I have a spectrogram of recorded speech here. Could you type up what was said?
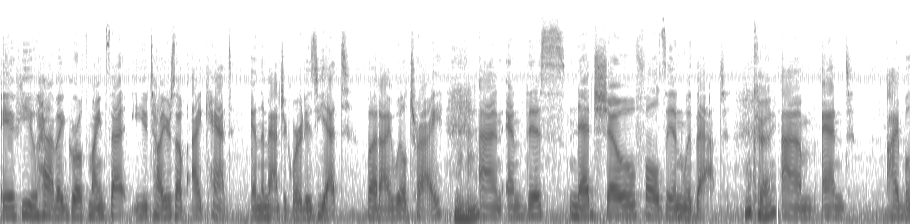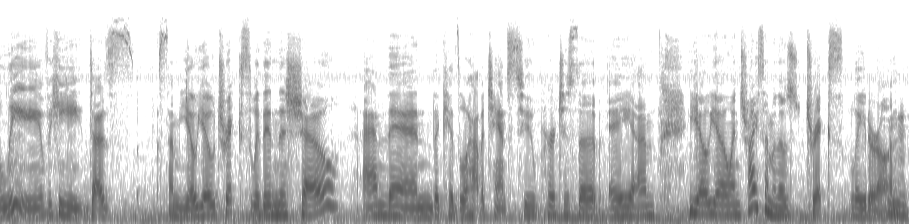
If you have a growth mindset, you tell yourself I can't, and the magic word is yet, but I will try. And and this Ned show falls in with that. okay. Um, and I believe he does some yo-yo tricks within this show. And then the kids will have a chance to purchase a, a um, yo-yo and try some of those tricks later on.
